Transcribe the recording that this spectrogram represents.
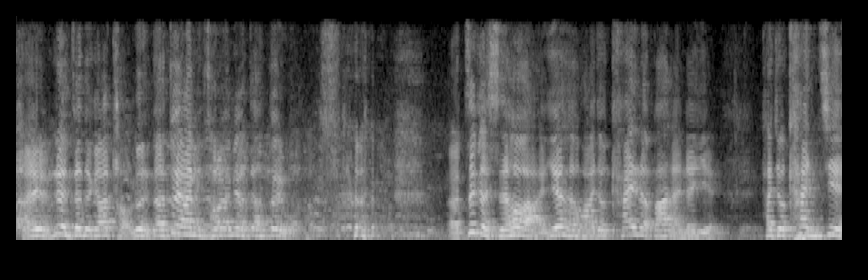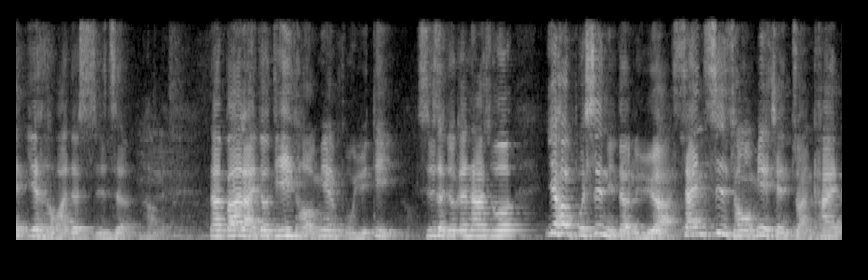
还很认真的跟他讨论。那对啊，你从来没有这样对我。呃，这个时候啊，耶和华就开了巴兰的眼，他就看见耶和华的使者哈。那巴兰就低头面伏于地，使者就跟他说：“要不是你的驴啊，三次从我面前转开，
